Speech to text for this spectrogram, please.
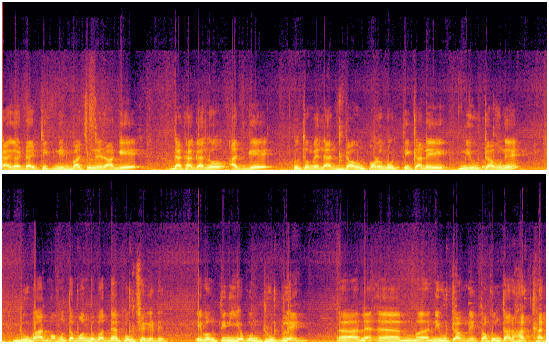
জায়গাটায় ঠিক নির্বাচনের আগে দেখা গেল আজকে প্রথমে ল্যান্সডাউন পরবর্তীকালে নিউ টাউনে দুবার মমতা বন্দ্যোপাধ্যায় পৌঁছে গেলেন। এবং তিনি যখন ঢুকলেন নিউ টাউনে তখন তার হাত খালি।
